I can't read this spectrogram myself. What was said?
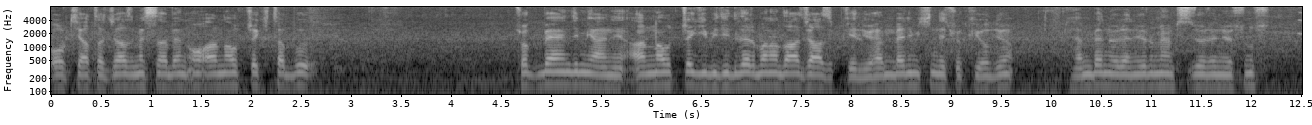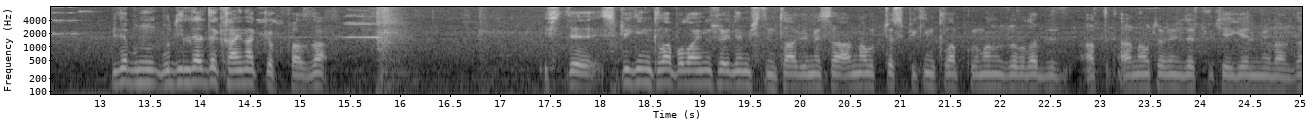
ortaya atacağız. Mesela ben o Arnavutça kitabı çok beğendim yani. Arnavutça gibi diller bana daha cazip geliyor. Hem benim için de çok iyi oluyor. Hem ben öğreniyorum hem siz öğreniyorsunuz. Bir de bunun, bu dillerde kaynak yok fazla. İşte Speaking Club olayını söylemiştim tabi. Mesela Arnavutça Speaking Club kurmanız zor olabilir. Artık Arnavut öğrenciler Türkiye'ye gelmiyorlar da.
